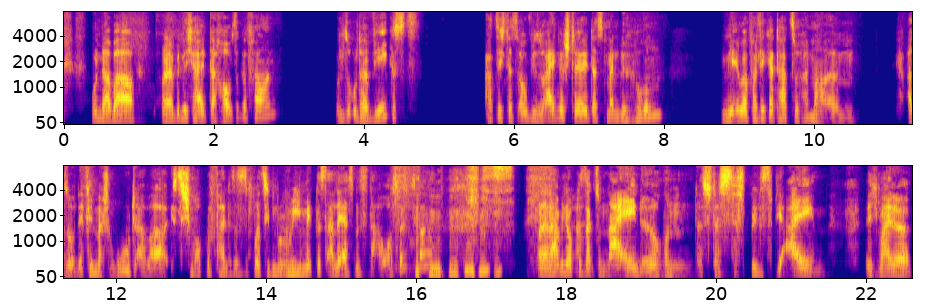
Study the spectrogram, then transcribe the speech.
wunderbar. Und dann bin ich halt nach Hause gefahren und so unterwegs hat sich das irgendwie so eingestellt, dass mein Gehirn mir immer verklickert hat, so hör mal, ähm, also der Film war schon gut, aber ist dir schon mal aufgefallen, dass es im Prinzip ein Remake des allerersten Star Wars Films war? Und dann habe ich noch gesagt, so, nein, hören, das, das, das bildest du dir ein. Ich meine,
